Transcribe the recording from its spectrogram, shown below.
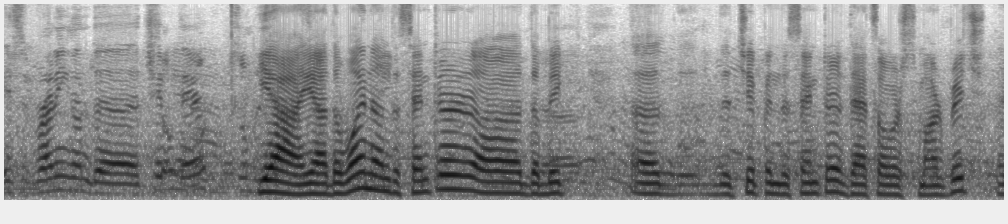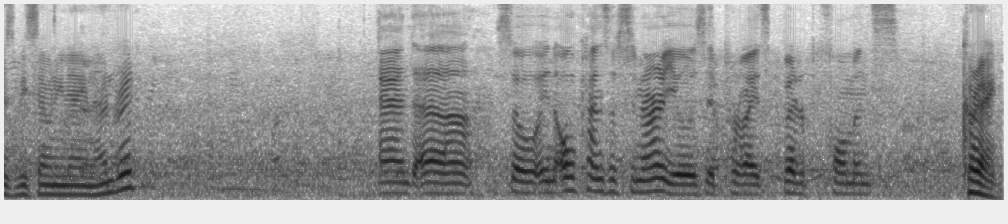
Is it running on the chip there? Yeah, yeah, the one on the center, uh, the big, uh, the, the chip in the center, that's our smart bridge SP7900. And uh, so in all kinds of scenarios, it provides better performance. Correct.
